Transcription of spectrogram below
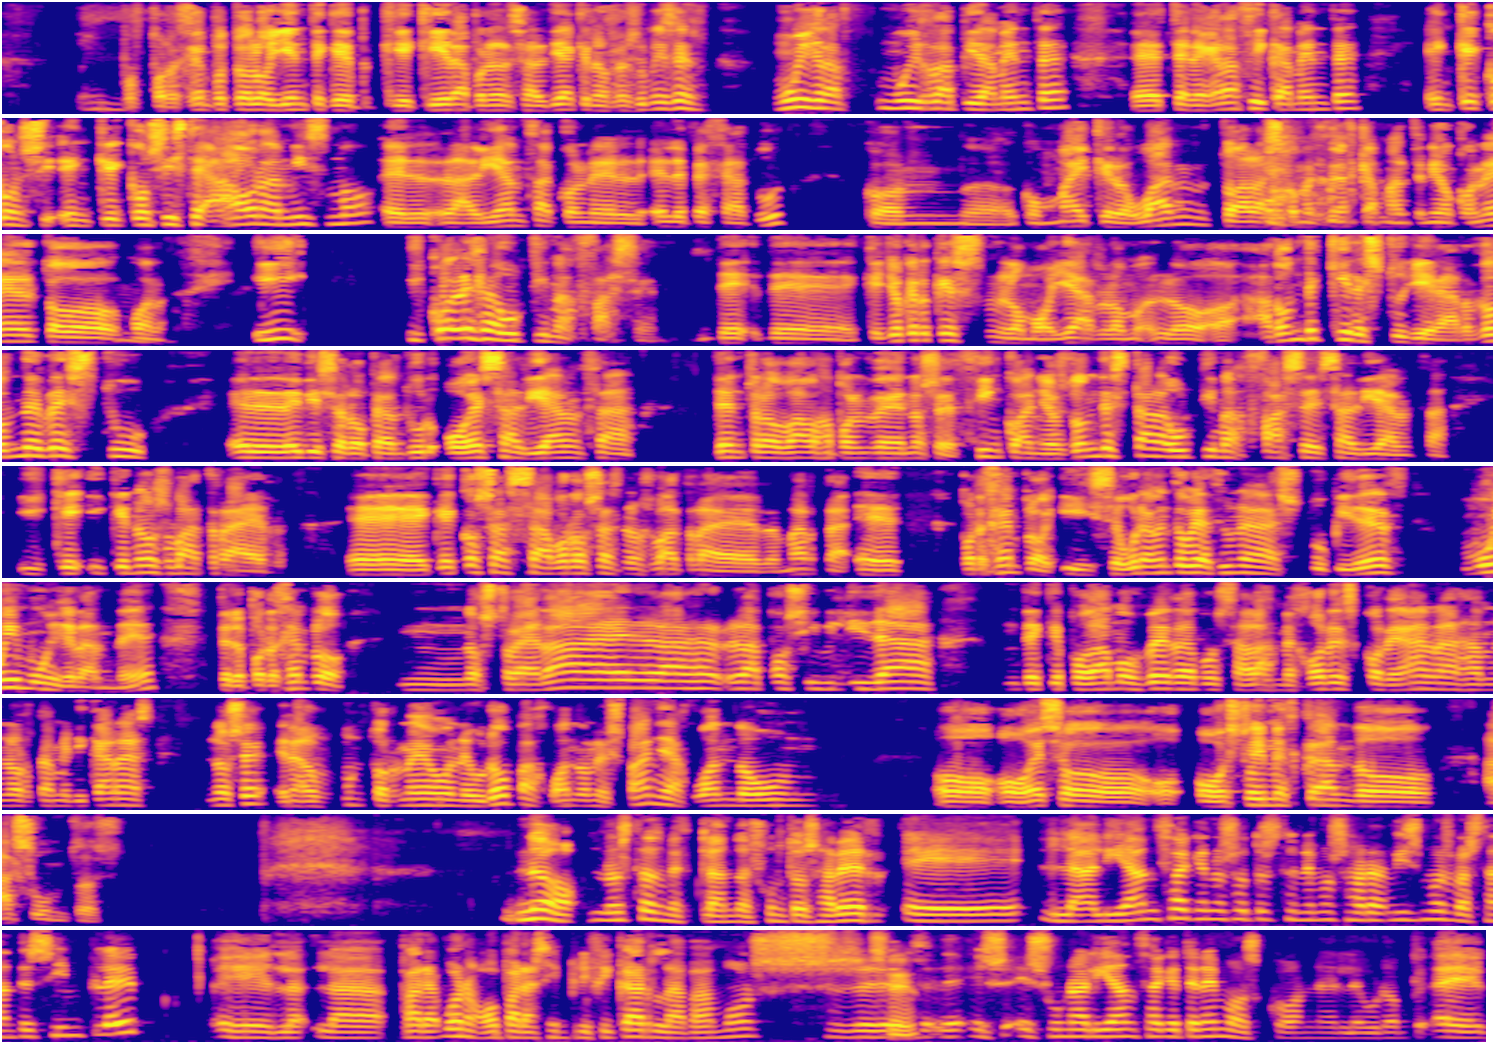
pues, por ejemplo, todo el oyente que, quiera ponerse al día, que nos resumieses muy, muy rápidamente, eh, telegráficamente, en qué, en qué consiste ahora mismo la alianza con el LPGA Tour, con, uh, con Michael One, todas las conversaciones que han mantenido con él, todo, bueno, y ¿Y cuál es la última fase? De, que yo creo que es lo mollar. Lo, ¿A dónde quieres tú llegar? ¿Dónde ves tú el Ladies European Tour o esa alianza dentro, vamos a poner, no sé, cinco años? ¿Dónde está la última fase de esa alianza? ¿Y qué, y qué nos va a traer? Eh, ¿Qué cosas sabrosas nos va a traer, Marta? Eh, por ejemplo, y seguramente voy a hacer una estupidez muy, muy grande, ¿eh? pero por ejemplo, ¿nos traerá la, la posibilidad de que podamos ver pues, a las mejores coreanas, norteamericanas, no sé, en algún torneo en Europa, jugando en España, jugando un... o, eso, o, estoy mezclando asuntos. No, no estás mezclando asuntos. A ver, eh, la alianza que nosotros tenemos ahora mismo es bastante simple. Eh, la, para, bueno, o para simplificarla, vamos, eh, es, una alianza que tenemos con, el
